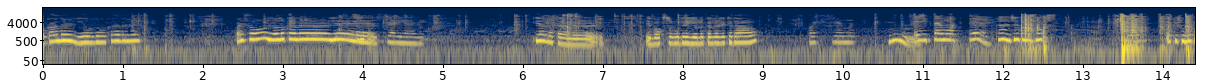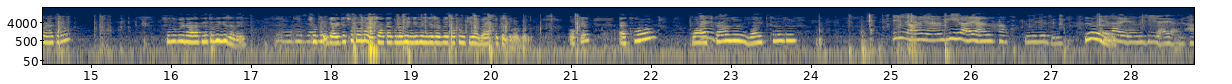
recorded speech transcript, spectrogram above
yellow color, yellow color. Also, yellow color, yes. Yellow color. え、ボックスので yellow color だけど。うん。え、痛まって。うん、ちょっとボックス。え、そのぐらいかな শুধু ওই নাড়াকলে তো ভেঙে যাবে ছোট গাড়িটা ছোট না চাকাগুলো ভেঙে ভেঙে যাবে তখন কি হবে আটকে পারবে না ওকে এখন white colour white colour Yeah.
